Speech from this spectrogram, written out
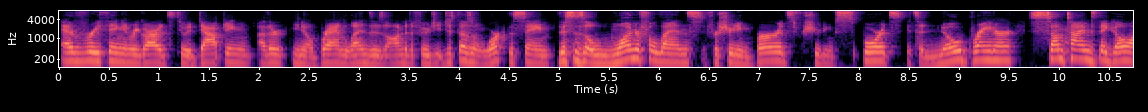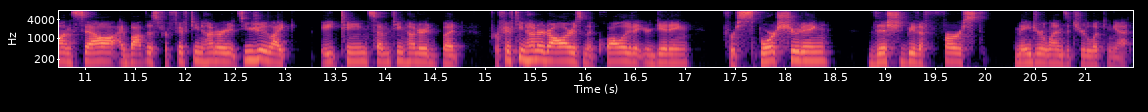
everything in regards to adapting other, you know, brand lenses onto the Fuji. It just doesn't work the same. This is a wonderful lens for shooting birds, for shooting sports. It's a no-brainer. Sometimes they go on sale. I bought this for 1500. It's usually like 18, 1700, but for $1500 and the quality that you're getting for sports shooting, this should be the first major lens that you're looking at.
